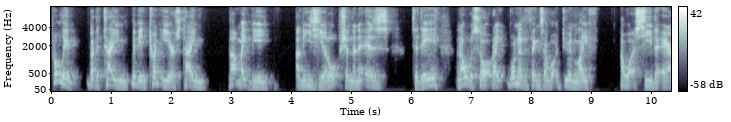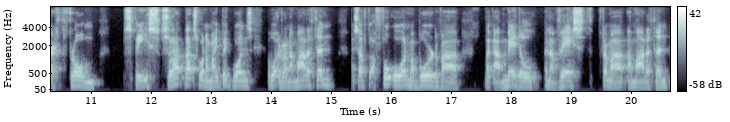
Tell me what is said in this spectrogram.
probably by the time, maybe in 20 years' time, that might be an easier option than it is today. And I always thought, right, one of the things I want to do in life, I want to see the earth from space. So that that's one of my big ones. I want to run a marathon. So I've got a photo on my board of a like a medal and a vest from a, a marathon.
